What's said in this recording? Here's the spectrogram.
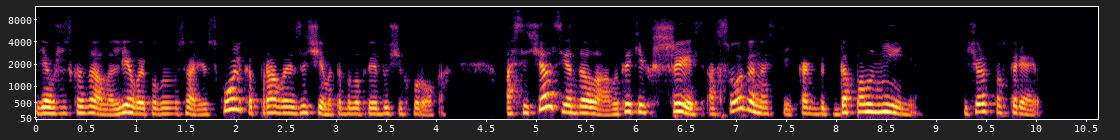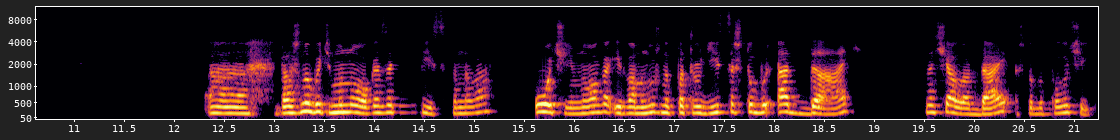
я уже сказала, левое полушарие сколько, правое зачем, это было в предыдущих уроках. А сейчас я дала вот этих шесть особенностей, как бы дополнение. Еще раз повторяю. А, должно быть много записанного, очень много, и вам нужно потрудиться, чтобы отдать. Сначала отдай, чтобы получить.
